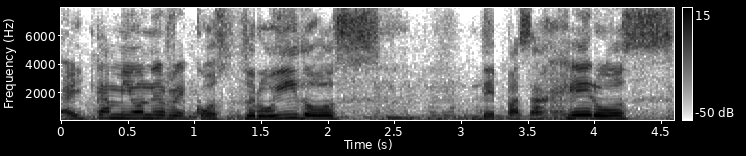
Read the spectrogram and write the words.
Hay camiones reconstruidos de pasajeros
